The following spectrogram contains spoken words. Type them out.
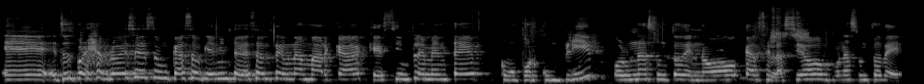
Eh, entonces, por ejemplo, ese es un caso bien interesante de una marca que simplemente, como por cumplir, por un asunto de no cancelación, por un asunto de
